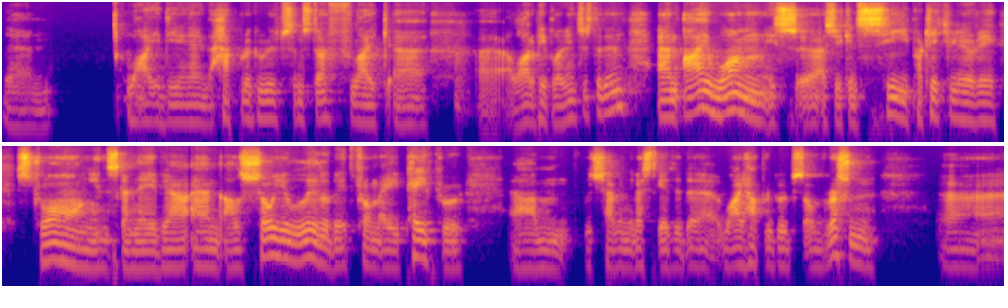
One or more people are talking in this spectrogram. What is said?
the Y DNA and the haplogroups and stuff like uh, uh, a lot of people are interested in. And I1 is, uh, as you can see, particularly strong in Scandinavia. And I'll show you a little bit from a paper um, which have investigated the Y haplogroups of Russian uh,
